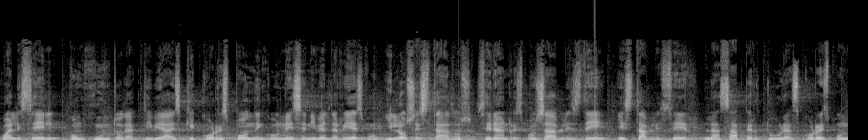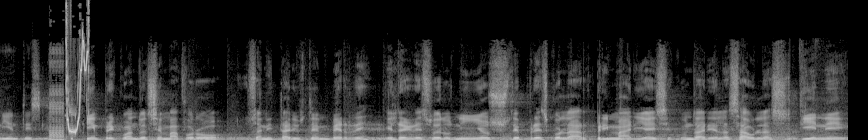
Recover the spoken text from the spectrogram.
cuál es el conjunto de actividades que corresponden con ese nivel de riesgo y los estados serán responsables de establecer las aperturas correspondientes. Siempre y cuando el semáforo sanitario esté en verde, el regreso de los niños de preescolar, primaria y secundaria a las aulas tiene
